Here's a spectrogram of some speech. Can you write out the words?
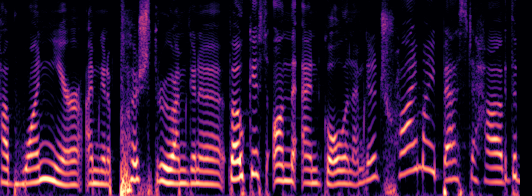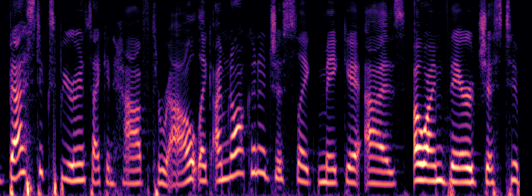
have one year. I'm going to push through. I'm going to focus on the end goal and I'm going to try my best to have the best experience I can have throughout. Like, I'm not going to just like make it as, oh, I'm there just to,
